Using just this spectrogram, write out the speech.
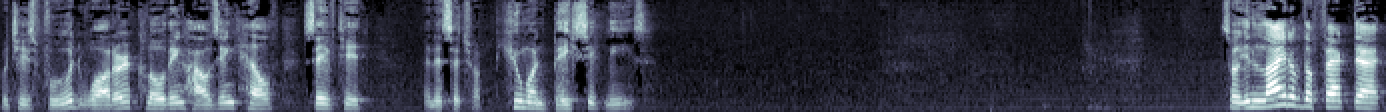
which is food, water, clothing, housing, health, safety, and etc. Human basic needs. So, in light of the fact that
